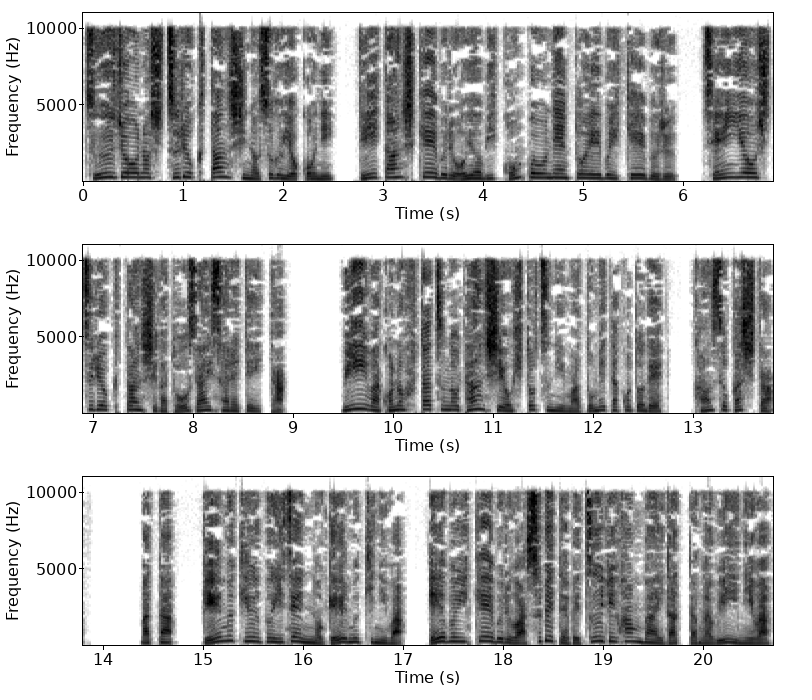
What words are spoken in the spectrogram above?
通常の出力端子のすぐ横に D 端子ケーブル及びコンポーネント AV ケーブル、専用出力端子が搭載されていた。Wii はこの二つの端子を一つにまとめたことで簡素化した。また、ゲームキューブ以前のゲーム機には AV ケーブルはすべて別売り販売だったが Wii には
